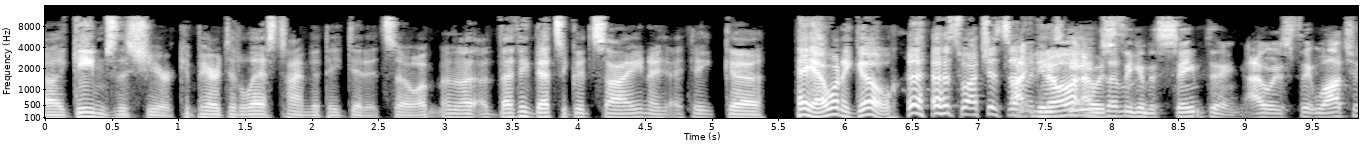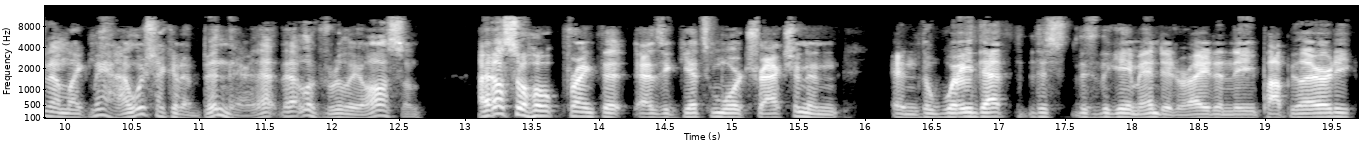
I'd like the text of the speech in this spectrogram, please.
uh, games this year compared to the last time that they did it. So um, uh, I think that's a good sign. I, I think, uh, hey, I want to go. I was watching some. you know what? I was I'm... thinking the same thing. I was th- watching. I'm like, man, I wish I could have been there. That that looked really awesome. I also hope, Frank, that as it gets more traction and and the way that this this the game ended, right, and the popularity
